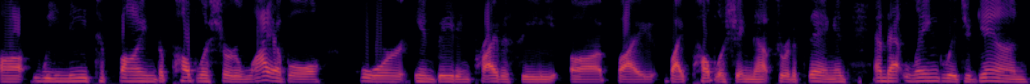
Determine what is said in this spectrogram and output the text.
Uh, we need to find the publisher liable for invading privacy uh, by by publishing that sort of thing, and and that language again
